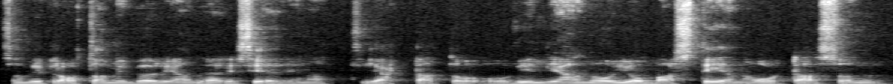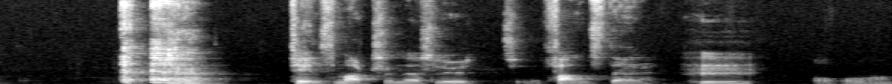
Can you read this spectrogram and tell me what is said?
som vi pratade om i början där i serien, att hjärtat och, och viljan att jobba stenhårt alltså tills matchen är slut fanns där. Mm. Och, och,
